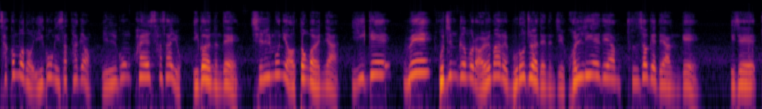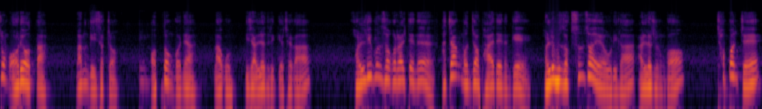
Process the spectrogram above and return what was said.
사건 번호 2024 타경 108446 이거였는데 질문이 어떤 거였냐? 이게 왜 보증금을 얼마를 물어줘야 되는지 권리에 대한 분석에 대한 게 이제 좀 어려웠다라는 게 있었죠. 어떤 거냐라고 이제 알려드릴게요. 제가 권리 분석을 할 때는 가장 먼저 봐야 되는 게 권리 분석 순서예요. 우리가 알려주는 거. 첫 번째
